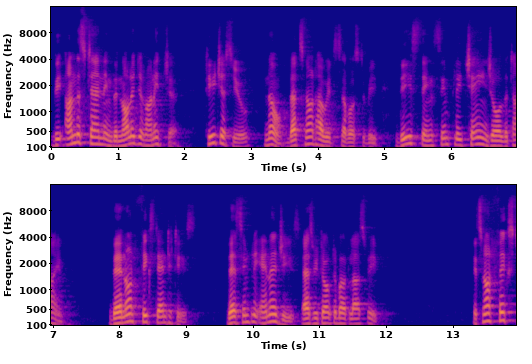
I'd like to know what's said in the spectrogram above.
the understanding, the knowledge of anicca teaches you no, that's not how it's supposed to be. These things simply change all the time. They're not fixed entities, they're simply energies, as we talked about last week. It's not fixed,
